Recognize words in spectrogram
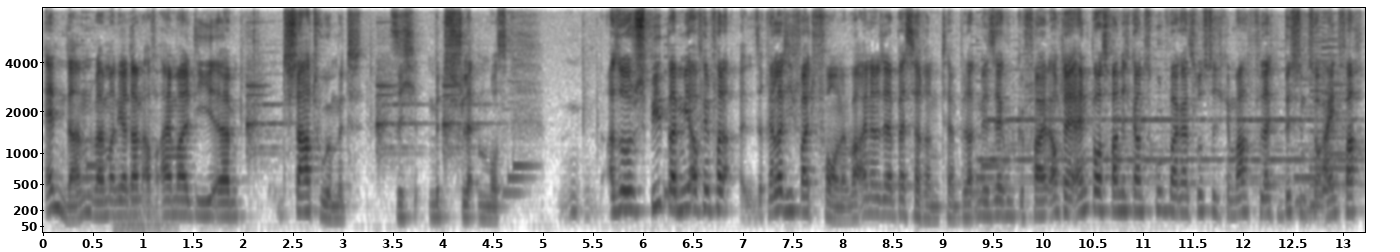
ändern, weil man ja dann auf einmal die ähm, Statue mit sich mitschleppen muss also spielt bei mir auf jeden Fall relativ weit vorne. War einer der besseren Tempel, hat mir sehr gut gefallen. Auch der Endboss fand ich ganz gut, war ganz lustig gemacht. Vielleicht ein bisschen zu einfach,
